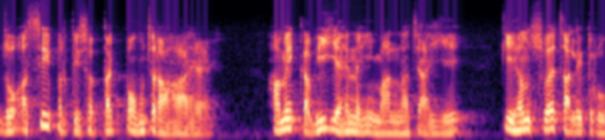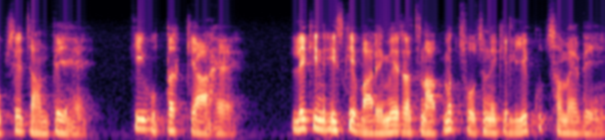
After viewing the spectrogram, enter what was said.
जो अस्सी प्रतिशत तक पहुँच रहा है। हमें कभी यह नहीं मानना चाहिए कि हम स्वचालित रूप से जानते हैं कि उत्तर क्या है, लेकिन इसके बारे में रचनात्मक सोचने के लिए कुछ समय दें।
